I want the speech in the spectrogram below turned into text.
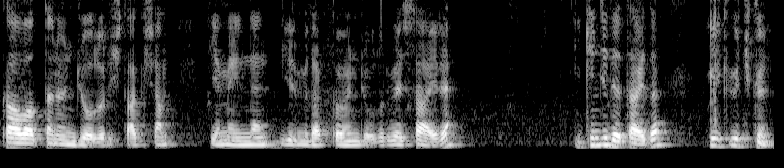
Kahvaltıdan önce olur, işte akşam yemeğinden 20 dakika önce olur vesaire. İkinci detay da ilk 3 gün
